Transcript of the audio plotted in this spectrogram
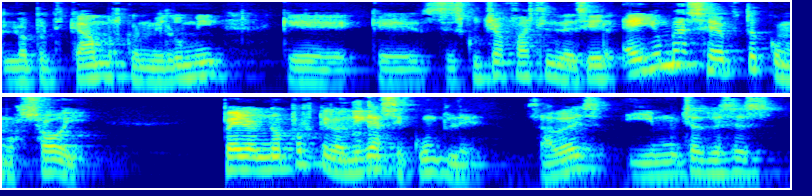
lo platicábamos con mi Rumi, que, se escucha fácil decir, hey, yo me acepto como soy, pero no porque lo diga se cumple, ¿sabes? Y muchas veces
